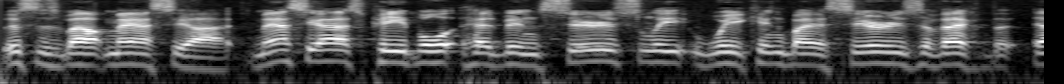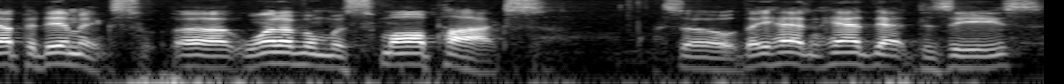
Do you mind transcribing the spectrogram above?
This is about Massasoit. Massasoit's people had been seriously weakened by a series of ep- epidemics. Uh, one of them was smallpox. So they hadn't had that disease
